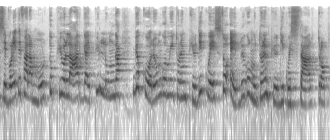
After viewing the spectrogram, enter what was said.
se volete farla molto più larga e più lunga vi occorre un gomitolo in più di questo e due gomitoli in più di quest'altro.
